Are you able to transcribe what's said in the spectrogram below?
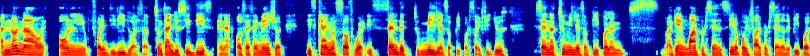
and not now only for individuals. Uh, sometimes you see this, and also as I mentioned, this kind of software is sent to millions of people. So if you use send it to millions of people and again, 1%, 0.5% of the people,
